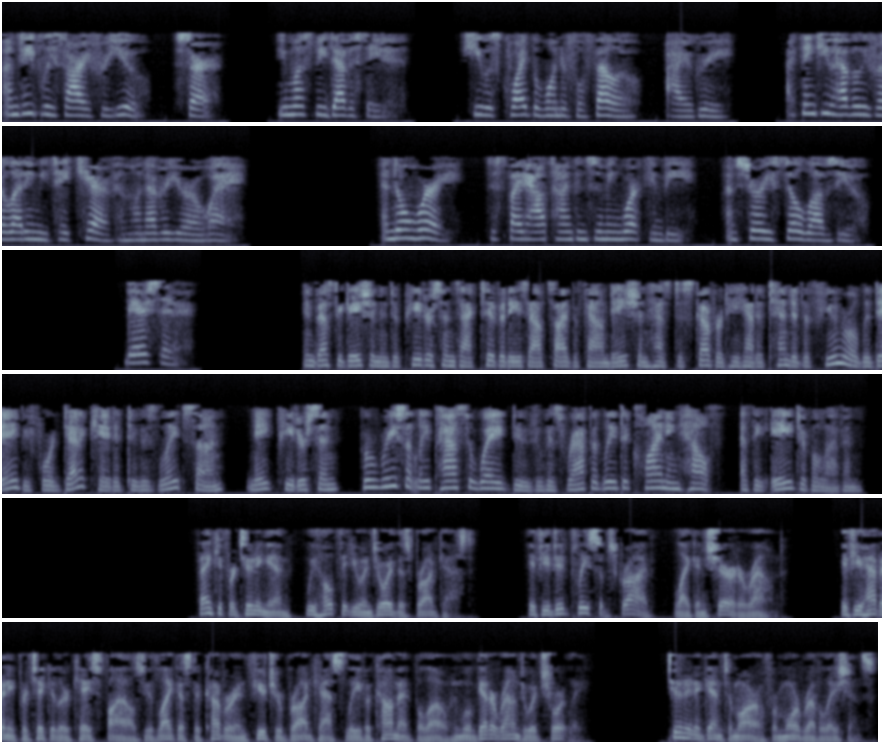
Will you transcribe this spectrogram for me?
I'm deeply sorry for you, sir. You must be devastated. He was quite the wonderful fellow, I agree. I thank you heavily for letting me take care of him whenever you're away. And don't worry, despite how time consuming work can be, I'm sure he still loves you. Bearsitter Investigation into Peterson's activities outside the foundation has discovered he had attended a funeral the day before dedicated to his late son, Nate Peterson, who recently passed away due to his rapidly declining health at the age of 11. Thank you for tuning in, we hope that you enjoyed this broadcast. If you did, please subscribe, like, and share it around. If you have any particular case files you'd like us to cover in future broadcasts, leave a comment below and we'll get around to it shortly. Tune in again tomorrow for more revelations.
